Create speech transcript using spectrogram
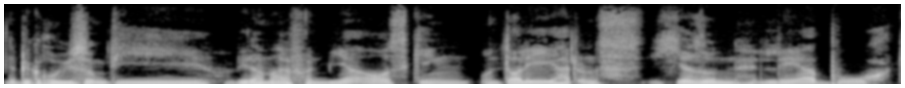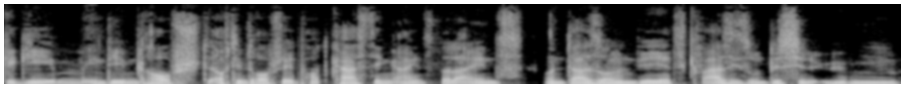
eine Begrüßung, die wieder mal von mir ausging. Und Dolly hat uns hier so ein Lehrbuch gegeben, in dem drauf, auf dem drauf steht Podcasting 101. Und da sollen wir jetzt quasi so ein bisschen üben.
